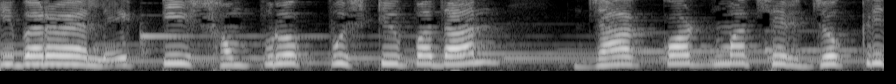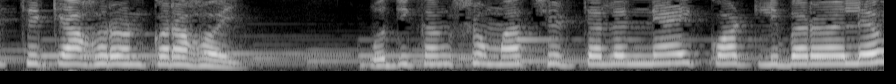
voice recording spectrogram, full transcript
liver oil একটি সম্পূরক পুষ্টি উপাদান যা কট মাছের যকৃত থেকে আহরণ করা হয়। অধিকাংশ মাছের তেলের ন্যায় কট লিভার অয়েলেও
